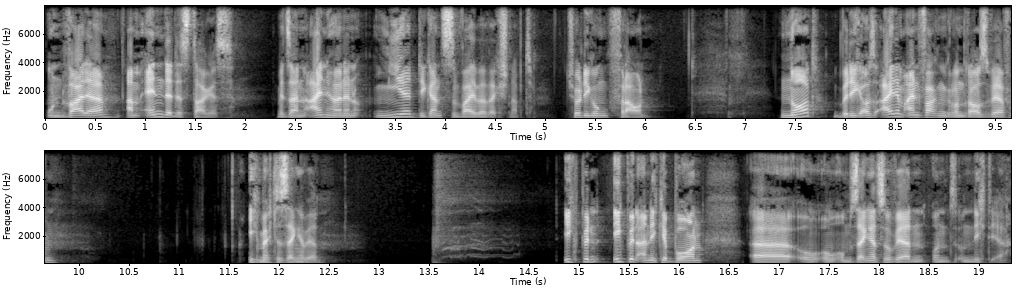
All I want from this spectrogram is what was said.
Und weil er am Ende des Tages mit seinen Einhörnern mir die ganzen Weiber wegschnappt. Entschuldigung, Frauen. Nord würde ich aus einem einfachen Grund rauswerfen. Ich möchte Sänger werden. Ich bin, ich bin eigentlich geboren, äh, um, um Sänger zu werden und, und nicht er.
